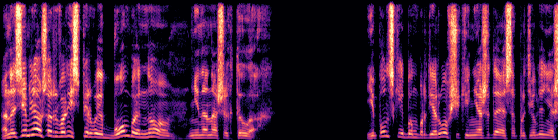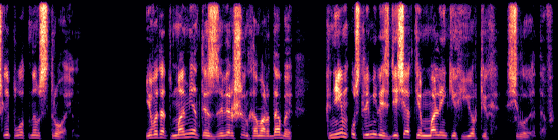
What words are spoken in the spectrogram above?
А на земле уже рвались первые бомбы, но не на наших тылах. Японские бомбардировщики, не ожидая сопротивления, шли плотным строем. И в этот момент из-за вершин Хамардабы к ним устремились десятки маленьких юрких силуэтов.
